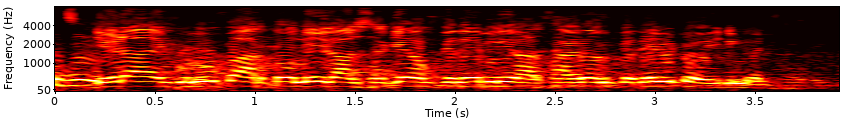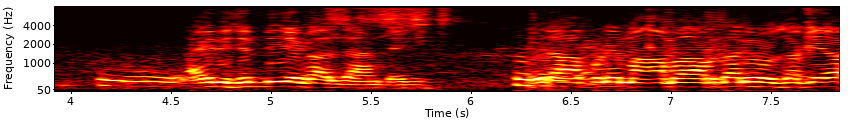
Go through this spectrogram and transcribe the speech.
ਜਿਹੜਾ ਇਹ ਗੁਰੂ ਘਰ ਤੋਂ ਨਹੀਂ ਰੱਜ ਸਕਿਆ ਉਹ ਕਿਤੇ ਵੀ ਨਹੀਂ ਰੱਜ ਸਕਦਾ ਉਹਨੂੰ ਕਿਤੇ ਵੀ ਢੋਈ ਨਹੀਂ ਮਿਲ ਸਕਦੀ। ਅਸੀਂ ਦੀ ਸਿੱਧੀ ਇਹ ਗੱਲ ਜਾਣਦੇ ਜੀ। ਜਿਹੜਾ ਆਪਣੇ ਮਾਂ-ਬਾਪ ਦਾ ਨਹੀਂ ਹੋ ਸਕਿਆ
